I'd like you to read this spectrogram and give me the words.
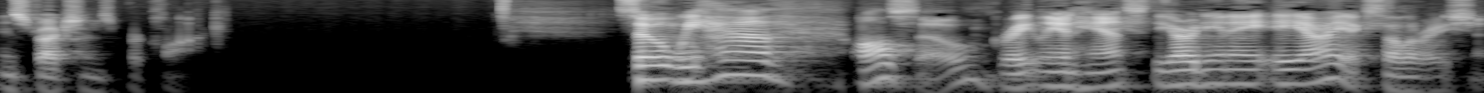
instructions per clock. So we have also greatly enhanced the RDNA AI acceleration.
